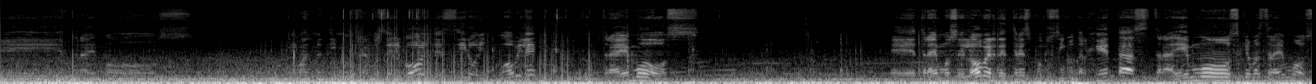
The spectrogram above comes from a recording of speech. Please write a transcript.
Eh, traemos ¿qué más metimos? Traemos el gol de Ciro Inmóvil. Traemos eh, traemos el over de 3.5 tarjetas. Traemos ¿qué más traemos?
